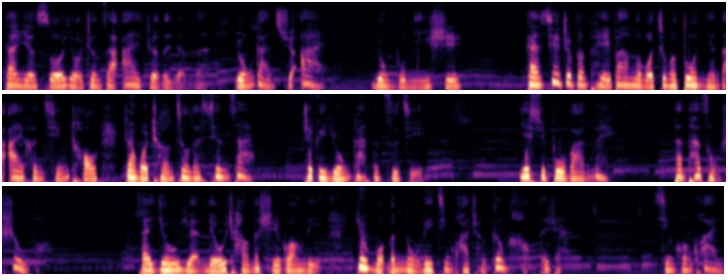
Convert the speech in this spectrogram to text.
但愿所有正在爱着的人们勇敢去爱，永不迷失。感谢这份陪伴了我这么多年的爱恨情仇，让我成就了现在这个勇敢的自己。也许不完美，但它总是我。在悠远流长的时光里，愿我们努力进化成更好的人。新婚快乐。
